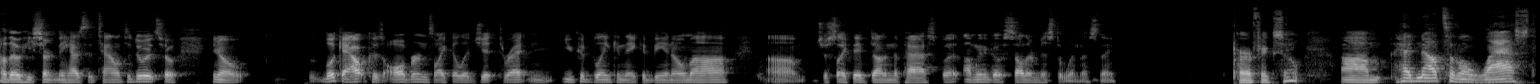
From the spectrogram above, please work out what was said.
Although he certainly has the talent to do it. So, you know, look out because Auburn's like a legit threat, and you could blink and they could be in Omaha, um, just like they've done in the past. But I'm going to go Southern Miss to win this thing. Perfect. So, um, heading out to the last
